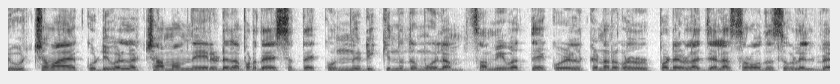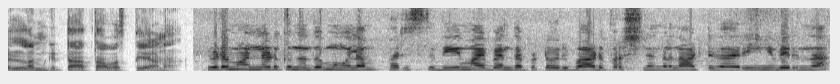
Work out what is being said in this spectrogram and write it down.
രൂക്ഷമായ കുടിവെള്ളക്ഷാമം നേരിടുന്ന പ്രദേശത്തെ കുന്നിടിക്കുന്നത് മൂലം സമീപത്തെ കുഴൽക്കിണറുകൾ ഉൾപ്പെടെയുള്ള ജലസ്രോതസ്സുകളിൽ വെള്ളം കിട്ടാത്ത അവസ്ഥയാണ്. ഇവിടെ മണ്ണെടുക്കുന്നത് മൂലം പരിസ്ഥിതിയുമായി ബന്ധപ്പെട്ട ഒരുപാട് പ്രശ്നങ്ങൾ നാട്ടുകാർ ഇനി വരുന്ന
